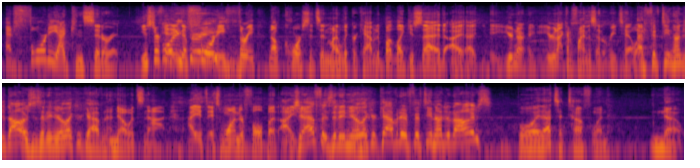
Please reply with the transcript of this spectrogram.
at 40, I'd consider it. You start getting to 43? 43. Now, of course, it's in my liquor cabinet, but like you said, I, I you're not you're not going to find this at a retailer. At $1,500, is it in your liquor cabinet? no, it's not. I, it's, it's wonderful, but I Jeff, is it in your liquor cabinet at $1,500? Boy, that's a tough one. No.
